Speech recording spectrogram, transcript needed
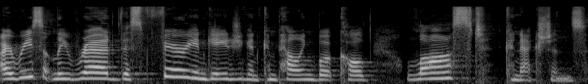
I recently read this very engaging and compelling book called Lost Connections.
